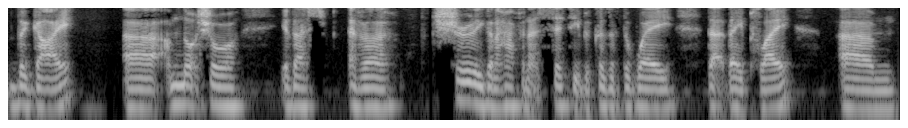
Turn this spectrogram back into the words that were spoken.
the guy. Uh, I'm not sure if that's ever truly going to happen at City because of the way that they play. Um,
